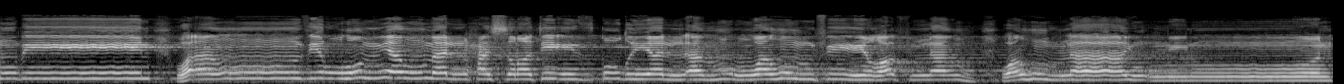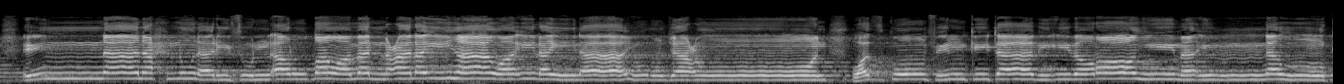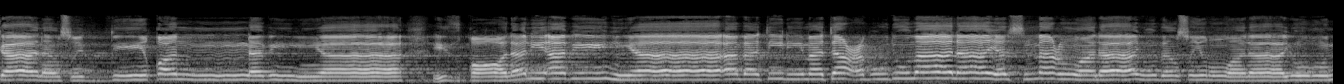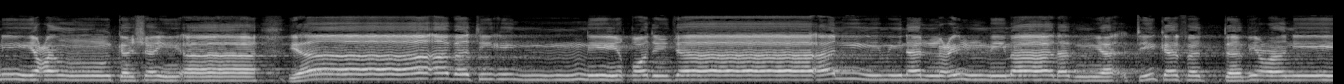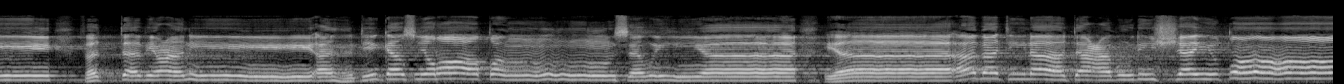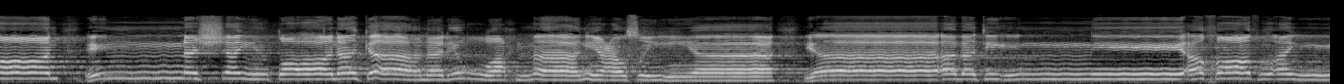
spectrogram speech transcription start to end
مبين. وأنذرهم يوم الحسرة إذ قضي الأمر وهم في غفلة وهم لا يؤمنون. إنا نحن نرث الأرض ومن عليها وإلينا يرجعون. واذكر في الكتاب إبراهيم إنه كان صديقا نبيا. إذ قال لأبيه يا أبت لم تعبد ما لا يسمع ولا يبصر ولا يغني عنك شيئا. يا أبت إني قد جاءني من العلم ما لم يأتك فاتبعني فاتبعني أهدك صراطا سويا. يا أبت لا تعبد الشيطان إن الشيطان كان للرحمن عصيا. يا أبت إني أخاف أن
